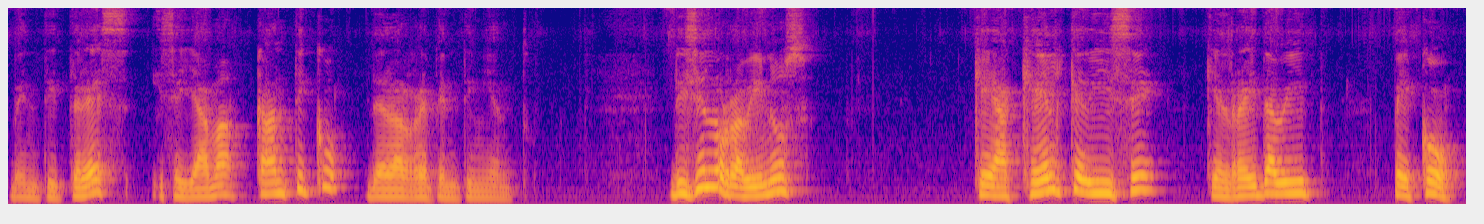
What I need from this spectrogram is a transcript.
23 y se llama Cántico del Arrepentimiento. Dicen los rabinos que aquel que dice que el rey David pecó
